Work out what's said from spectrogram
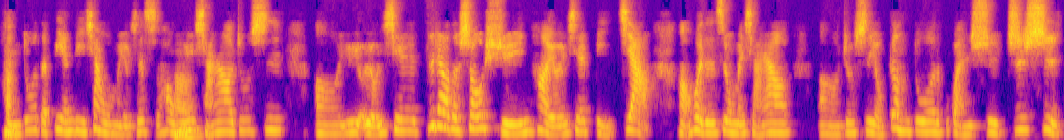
很多的便利，像我们有些时候我们也嗯想要就是呃有有一些资料的搜寻哈，有一些比较哈，或者是我们想要呃就是有更多的不管是知识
